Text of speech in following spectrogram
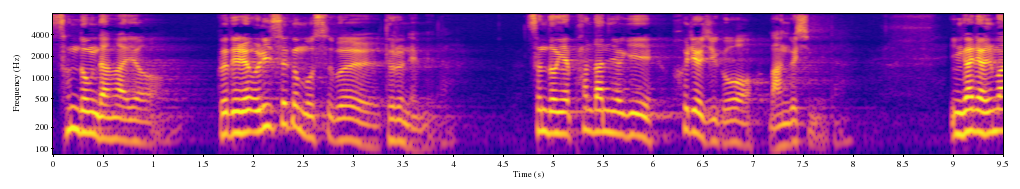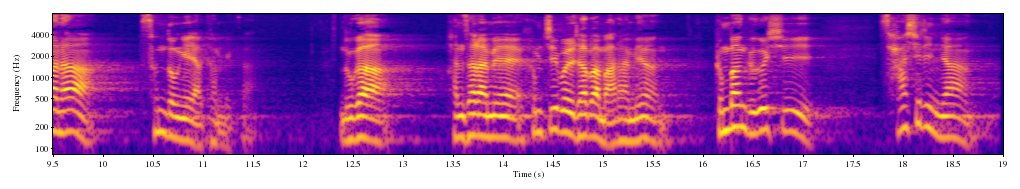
선동당하여 그들의 어리석은 모습을 드러냅니다. 선동의 판단력이 흐려지고 만 것입니다. 인간이 얼마나 선동에 약합니까? 누가 한 사람의 흠집을 잡아 말하면 금방 그것이 사실인 양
